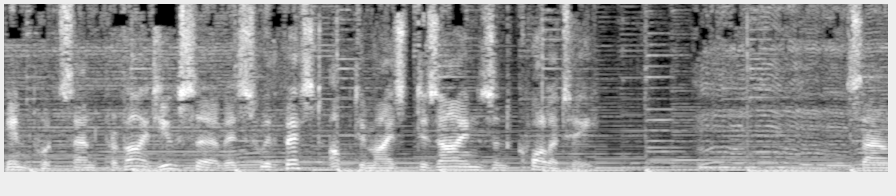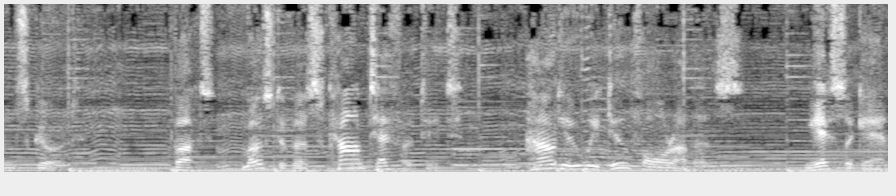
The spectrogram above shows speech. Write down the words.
inputs and provide you service with best optimized designs and quality. Sounds good. But, most of us can't effort it. How do we do for others? Yes again.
